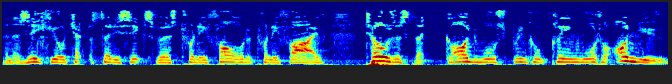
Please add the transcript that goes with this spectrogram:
And Ezekiel chapter 36, verse 24 to 25, tells us that God will sprinkle clean water on you,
